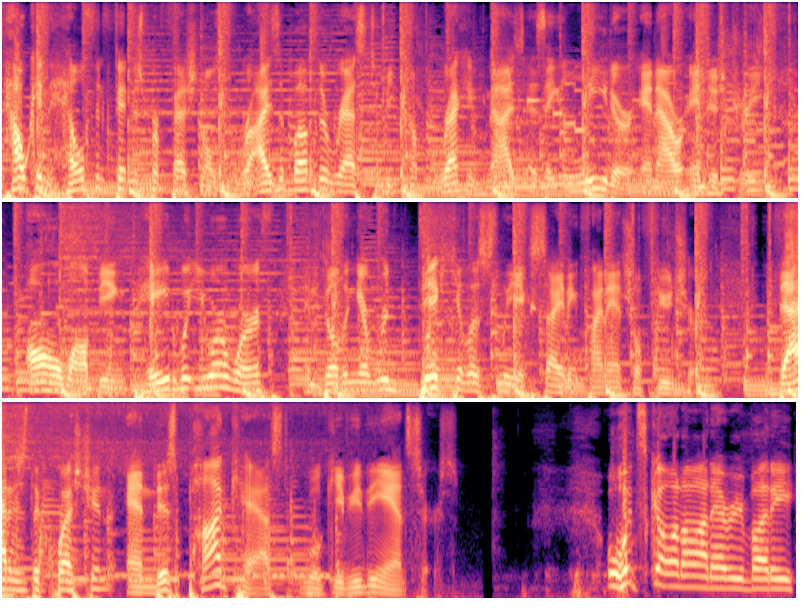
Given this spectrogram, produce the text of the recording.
How can health and fitness professionals rise above the rest to become recognized as a leader in our industry, all while being paid what you are worth and building a ridiculously exciting financial future? That is the question, and this podcast will give you the answers. What's going on, everybody?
